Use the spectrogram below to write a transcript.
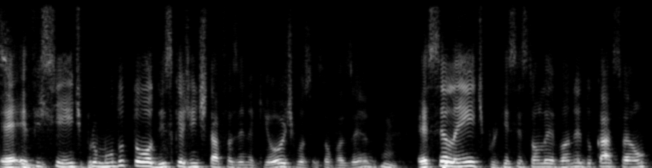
é, eficiente para o mundo todo. Isso que a gente está fazendo aqui hoje, que vocês estão fazendo, Hum. é excelente, porque vocês estão levando educação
